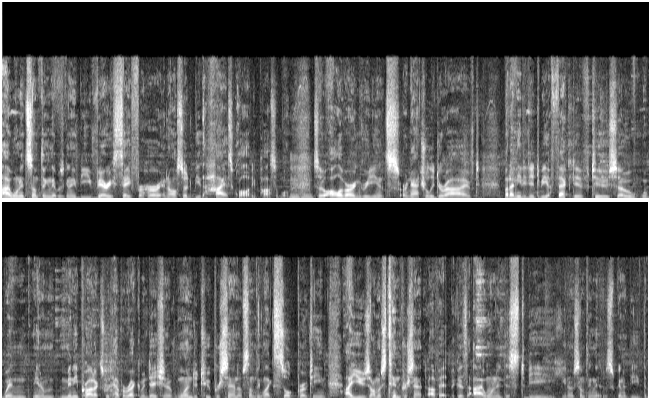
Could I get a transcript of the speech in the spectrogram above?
I wanted something that was going to be very safe for her and also to be the highest quality possible. Mm-hmm. So all of our ingredients are naturally derived, but I needed it to be effective too. So when you know many products would have a recommendation of one to two percent of something like silk protein, I use almost ten percent of it because I wanted this to be you know something that was going to be the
